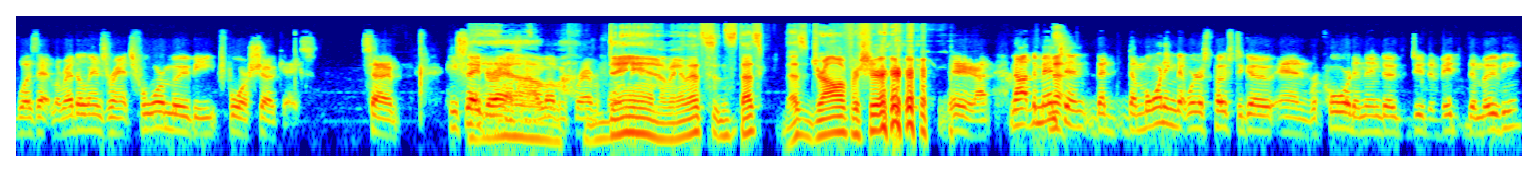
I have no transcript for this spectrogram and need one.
was at Loretta Lynn's Ranch for a movie for a showcase. So he saved our ass, and I love him forever. For. Damn, man, that's that's that's drama for sure. dude. I, not to mention the the morning that we're supposed to go and record and then do do the vid, the movie.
